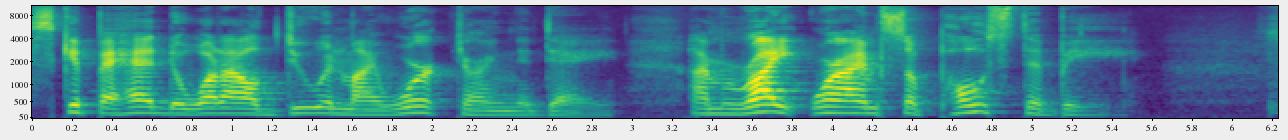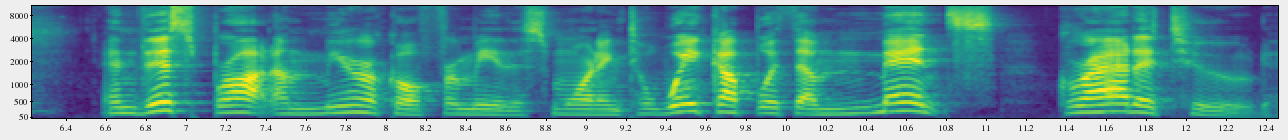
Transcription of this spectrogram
skip ahead to what I'll do in my work during the day. I'm right where I'm supposed to be. And this brought a miracle for me this morning to wake up with immense Gratitude,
